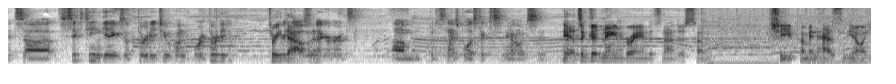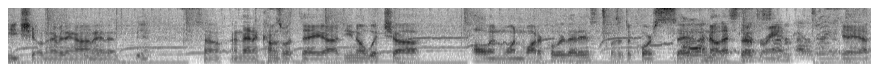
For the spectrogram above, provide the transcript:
It's uh, 16 gigs of 3200 or 30 3000. 3000 megahertz. Um, but it's nice Ballistix. You know, it's it, Yeah, it's a good name brand. It's not just some cheap. I mean, it has you know a heat shield and everything on it, and Yeah. so and then it comes with a. Uh, do you know which uh, all-in-one water cooler that is? Was it the Corsair? Uh, no, that's their brand. Brand. Yeah, yeah.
